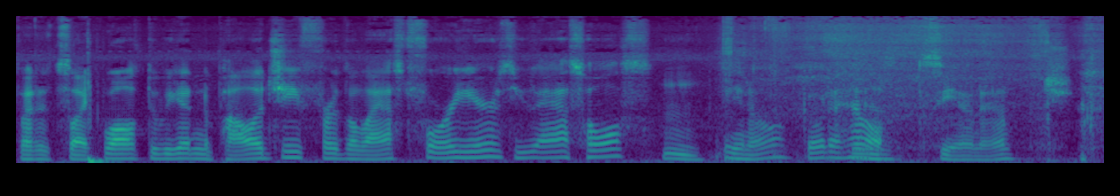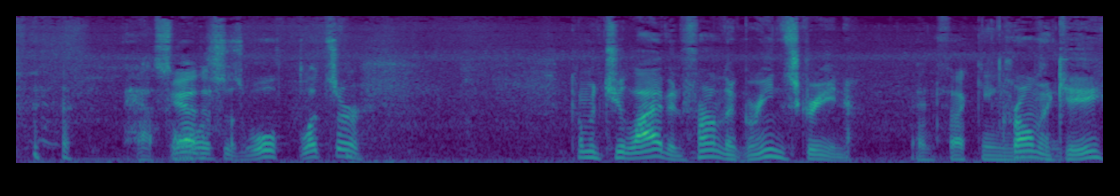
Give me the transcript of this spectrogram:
But it's like, well, do we get an apology for the last four years, you assholes? Hmm. You know, go to hell, CNN. assholes. is Wolf Blitzer coming to you live in front of the green screen. and fucking Chroma key.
